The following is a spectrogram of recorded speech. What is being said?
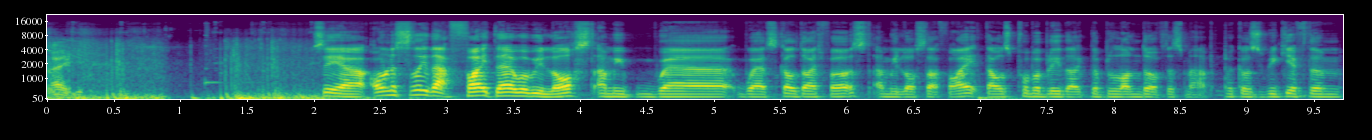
Right. So yeah, honestly, that fight there where we lost and we where where Skull died first and we lost that fight, that was probably like the blunder of this map because we give them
